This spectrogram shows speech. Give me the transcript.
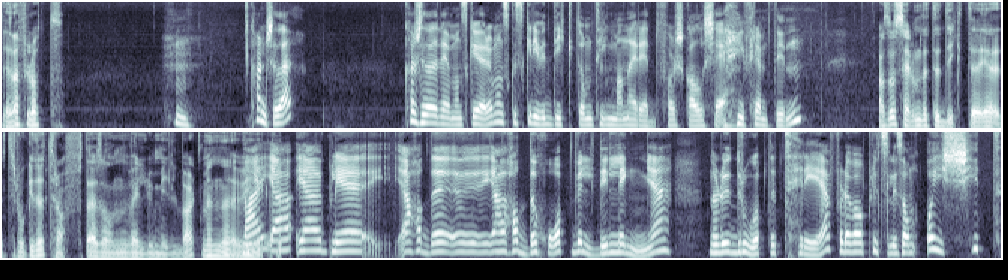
den er flott. Kanskje det. Kanskje det er det man skal gjøre. Man skal skrive dikt om ting man er redd for skal skje i fremtiden. Altså Selv om dette diktet Jeg tror ikke det traff deg sånn veldig umiddelbart, men eh, vi, Nei, jeg, jeg ble jeg hadde, øh, jeg hadde håp veldig lenge når du dro opp det treet, for det var plutselig sånn Oi, shit!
